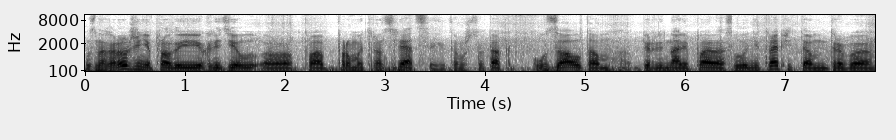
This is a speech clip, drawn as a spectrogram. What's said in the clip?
узнагароджання Праўда і глядзеў э, па прамой трансляцыі там што так у зал там берлінале павас было не трапіць там трэба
